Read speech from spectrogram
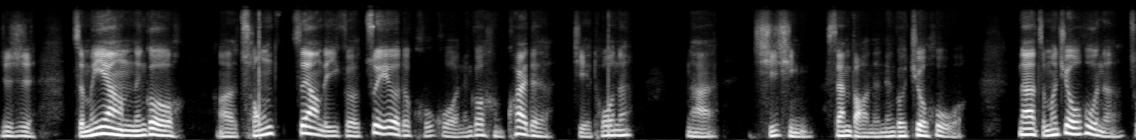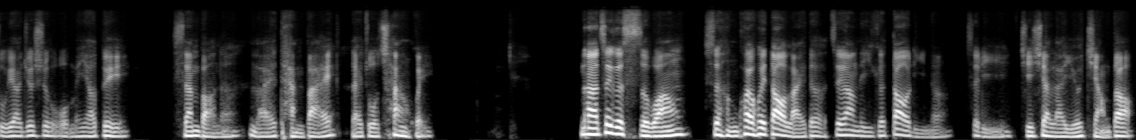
就是怎么样能够呃从这样的一个罪恶的苦果能够很快的解脱呢？那。祈请三宝呢能够救护我，那怎么救护呢？主要就是我们要对三宝呢来坦白，来做忏悔。那这个死亡是很快会到来的这样的一个道理呢，这里接下来有讲到，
